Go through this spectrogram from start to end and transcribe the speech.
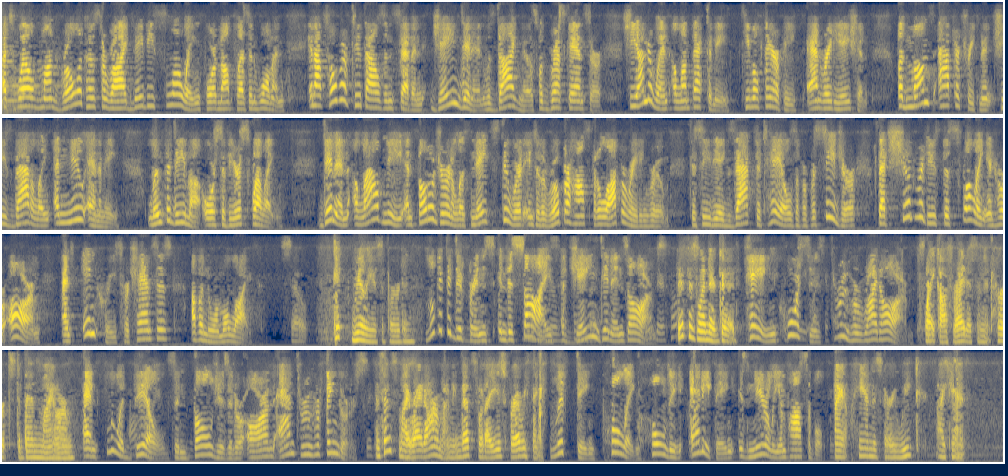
A 12-month roller coaster ride may be slowing for a Mount Pleasant woman. In October of 2007, Jane Dinnan was diagnosed with breast cancer. She underwent a lumpectomy, chemotherapy, and radiation. But months after treatment, she's battling a new enemy, lymphedema or severe swelling. Dinnan allowed me and photojournalist Nate Stewart into the Roper Hospital operating room to see the exact details of a procedure that should reduce the swelling in her arm and increase her chances of a normal life. So it really is a burden. Look at the difference in the size of Jane Dinnan's arms. This is when they're good. Pain courses through her right arm. It's like arthritis and it hurts to bend my arm. And fluid builds and bulges in her arm and through her fingers. And since my right arm, I mean, that's what I use for everything. Lifting, pulling, holding anything is nearly impossible. My hand is very weak. I can't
